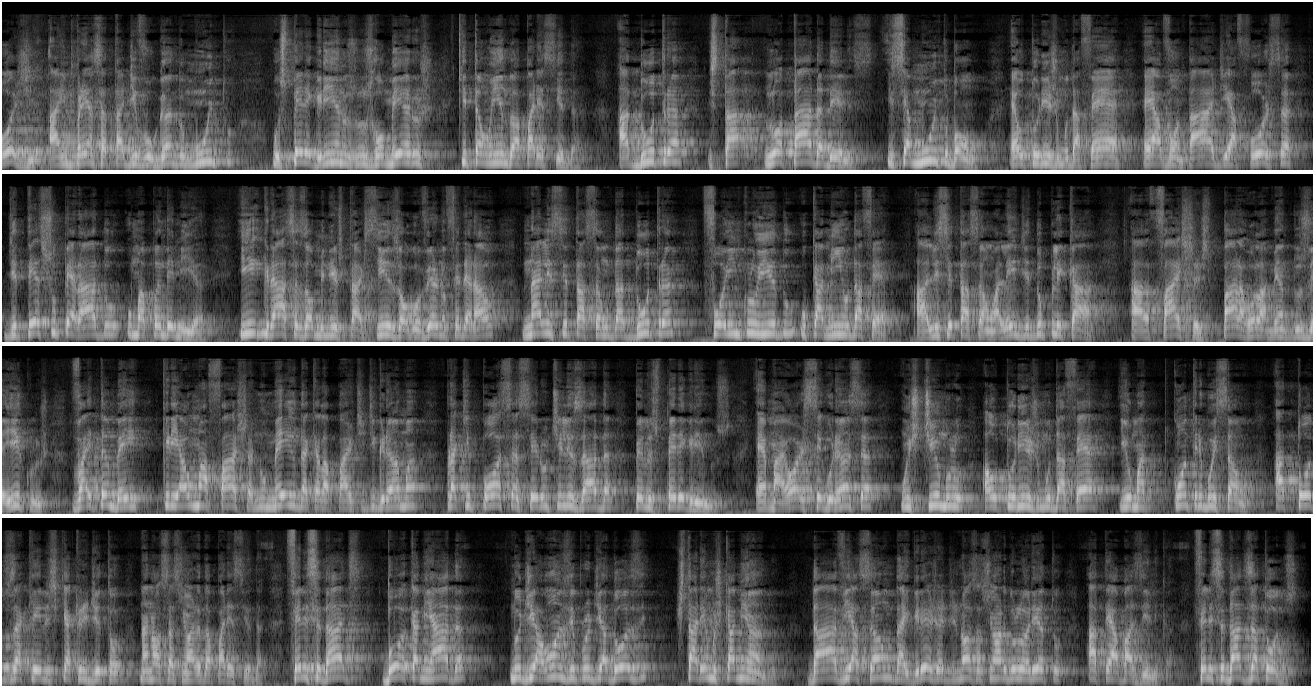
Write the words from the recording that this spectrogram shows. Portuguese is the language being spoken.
Hoje a imprensa está divulgando muito os peregrinos, os romeiros que estão indo à Aparecida. A Dutra está lotada deles. Isso é muito bom. É o turismo da fé, é a vontade, é a força de ter superado uma pandemia. E graças ao ministro Tarcísio, ao governo federal, na licitação da Dutra foi incluído o caminho da fé a licitação, além de duplicar as faixas para rolamento dos veículos, vai também criar uma faixa no meio daquela parte de grama para que possa ser utilizada pelos peregrinos. É maior segurança, um estímulo ao turismo da fé e uma contribuição a todos aqueles que acreditam na Nossa Senhora da Aparecida. Felicidades, boa caminhada. No dia 11 para o dia 12, estaremos caminhando da aviação da Igreja de Nossa Senhora do Loreto até a Basílica. Felicidades a todos!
